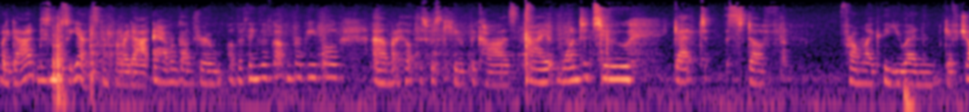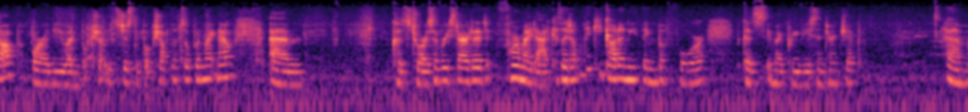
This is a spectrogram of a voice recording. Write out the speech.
my dad. This is mostly, yeah, this comes from my dad. I haven't gone through other things I've gotten for people, um, but I thought this was cute because I wanted to get stuff from like the UN gift shop or the UN bookshop. It's just the bookshop that's open right now. Um, because tours have restarted for my dad because I don't think he got anything before because in my previous internship um,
